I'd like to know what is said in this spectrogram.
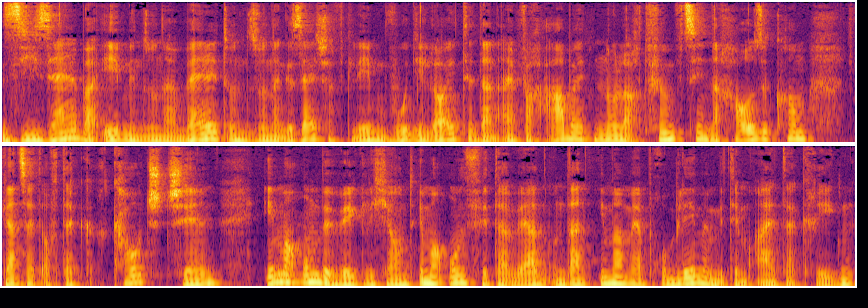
sie selber eben in so einer Welt und in so einer Gesellschaft leben, wo die Leute dann einfach arbeiten, 0815, nach Hause kommen, die ganze Zeit auf der Couch chillen, immer unbeweglicher und immer unfitter werden und dann immer mehr Probleme mit dem Alter kriegen.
